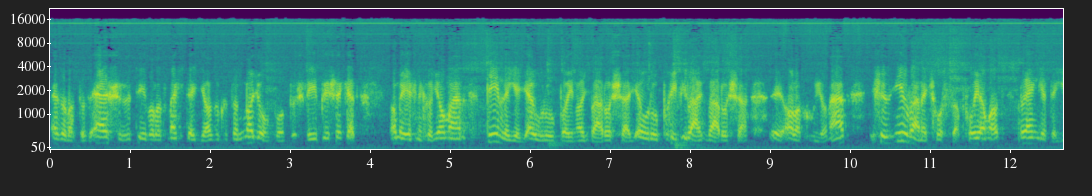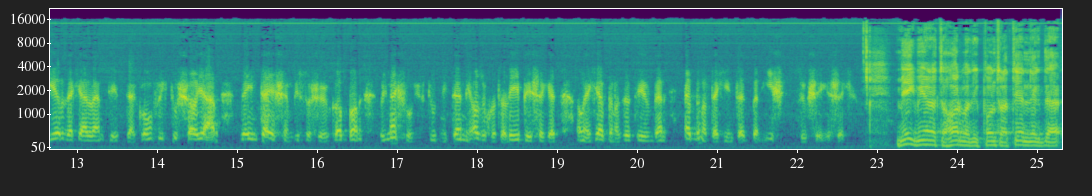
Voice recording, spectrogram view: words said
ez alatt az első öt év alatt megtegye azokat a nagyon fontos lépéseket, amelyeknek a nyomán tényleg egy európai nagyvárossá, egy európai világvárossá alakuljon át, és ez nyilván egy hosszabb folyamat, rengeteg érdekellentéttel, konfliktussal jár, de én teljesen biztos vagyok abban, hogy meg fogjuk tudni tenni azokat a lépéseket, amelyek ebben az öt évben, ebben a tekintetben is szükségesek. Még mielőtt a harmadik pontra térnék, de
